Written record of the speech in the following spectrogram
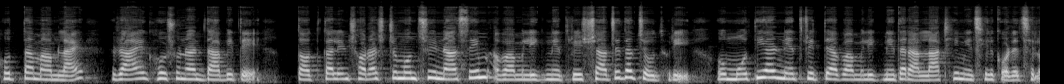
হত্যা মামলায় রায় ঘোষণার দাবিতে। তৎকালীন স্বরাষ্ট্রমন্ত্রী নাসিম আওয়ামী লীগ নেত্রী সাজেদা চৌধুরী ও মতিয়ার নেতৃত্বে আওয়ামী লীগ নেতারা লাঠি মিছিল করেছিল।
